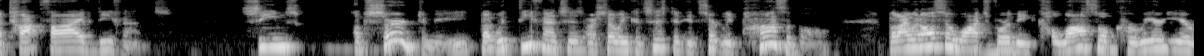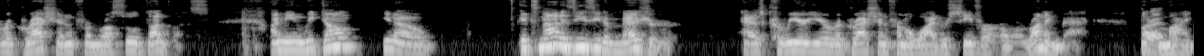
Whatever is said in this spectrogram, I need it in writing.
a top five defense seems absurd to me. But with defenses are so inconsistent, it's certainly possible. But I would also watch for the colossal career year regression from Rasul Douglas. I mean, we don't, you know, it's not as easy to measure as career year regression from a wide receiver or a running back. But right. my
